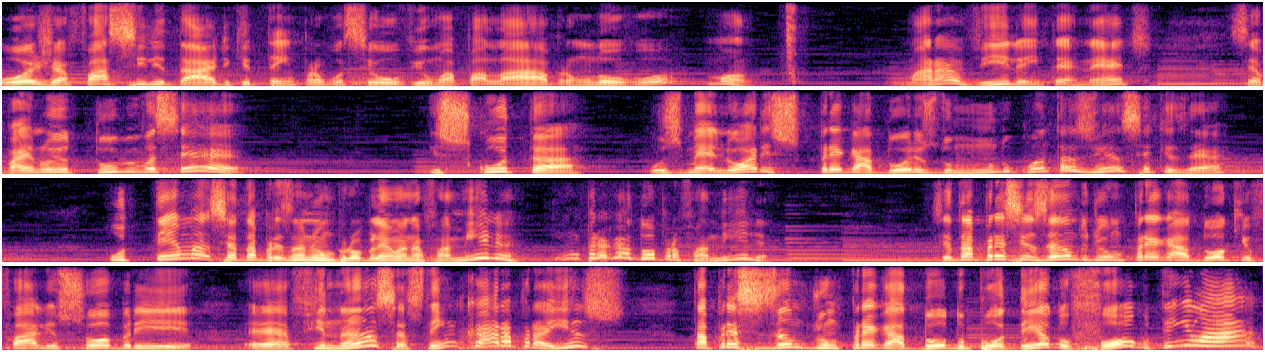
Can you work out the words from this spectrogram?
hoje a facilidade que tem para você ouvir uma palavra, um louvor, mano, maravilha, internet. Você vai no YouTube, você escuta os melhores pregadores do mundo quantas vezes você quiser. O tema, você está precisando de um problema na família? Tem um pregador para a família. Você está precisando de um pregador que fale sobre é, finanças? Tem um cara para isso. Está precisando de um pregador do poder do fogo? Tem lá.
